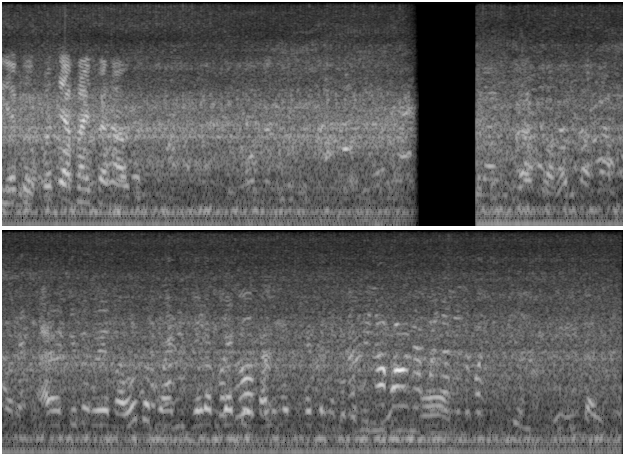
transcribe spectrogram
લે કોઈ પચાસ ભાઈ પણ આવશે. આ સીન લઈ લેજો જોકું ને ભાવે ની સીન લઈ લેજો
